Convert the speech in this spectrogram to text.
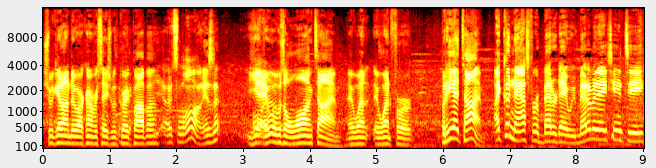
Should we get on to our conversation with Greg Papa? It's long, isn't it? Yeah, it was a long time. It went. It went for, but he had time. I couldn't ask for a better day. We met him at AT&T.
